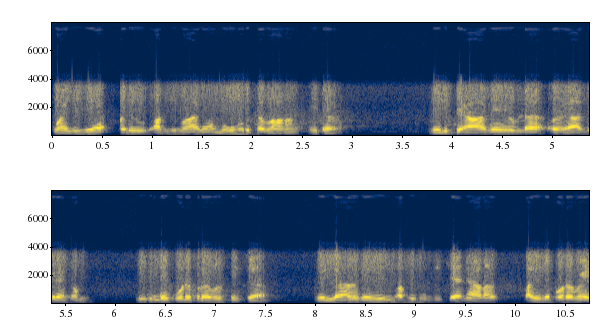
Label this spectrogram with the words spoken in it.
വലിയ ഒരു അഭിമാന മുഹൂർത്തമാണ് ഇത്. എനിക്ക് ആകെയുള്ള ആഗ്രഹം ഇതിന്റെ കൂടെ പ്രവർത്തിച്ച എല്ലാവരെയും അഭിനന്ദിക്കാനാണ്. അതിന് പുറമെ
